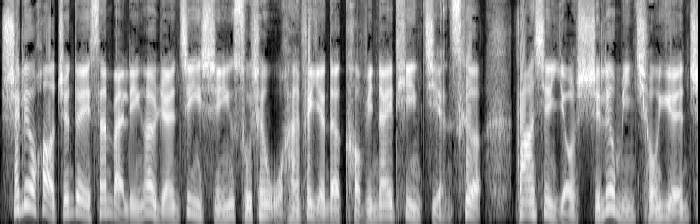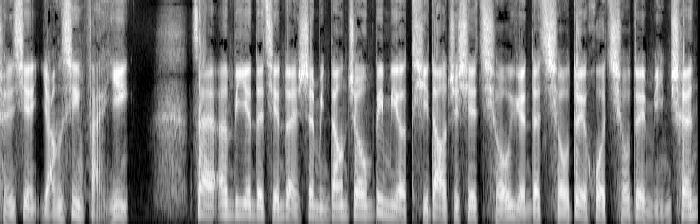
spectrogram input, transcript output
十六号针对三百零二人进行俗称武汉肺炎的 COVID-19 检测，发现有十六名球员呈现阳性反应。在 NBA 的简短声明当中，并没有提到这些球员的球队或球队名称。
